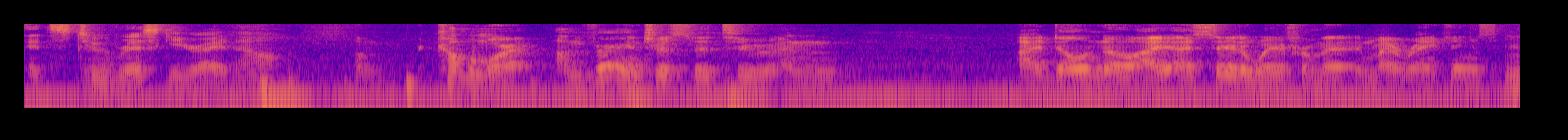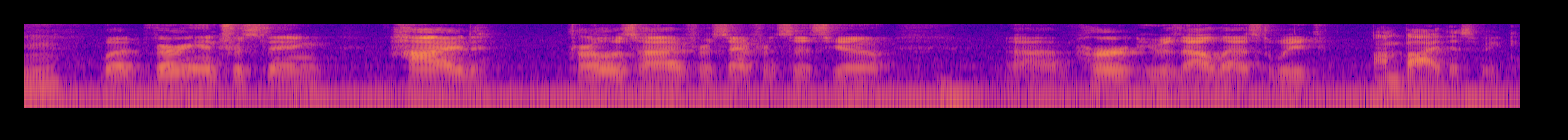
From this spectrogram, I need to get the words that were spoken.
it's too risky right now. Um, a couple more. I'm very interested to, and I don't know. I, I stayed away from it in my rankings, Mm-hmm. but very interesting. Hyde, Carlos Hyde for San Francisco, um, hurt. He was out last week. I'm by this week.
